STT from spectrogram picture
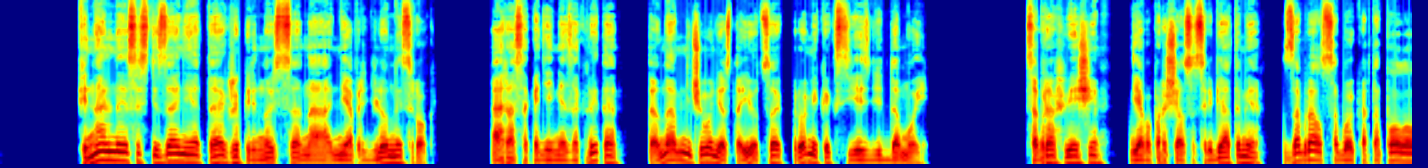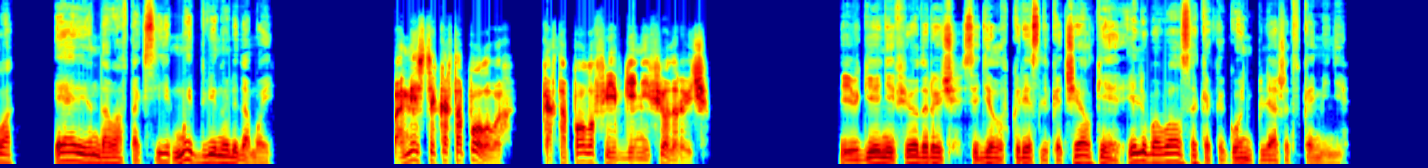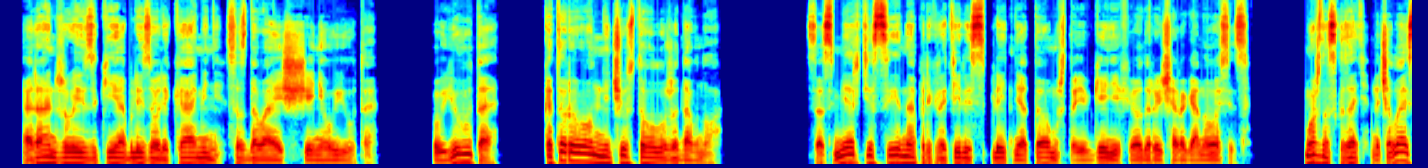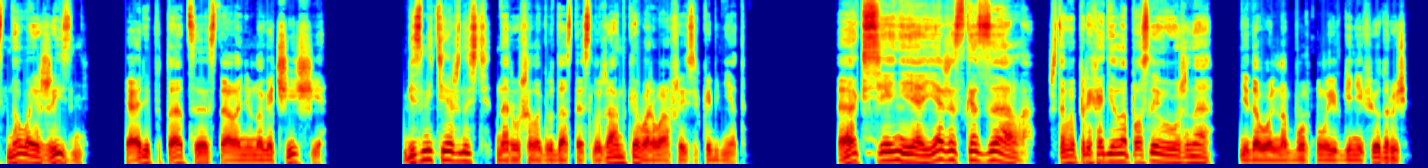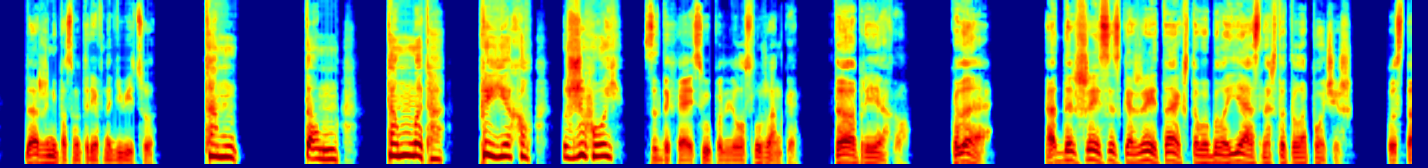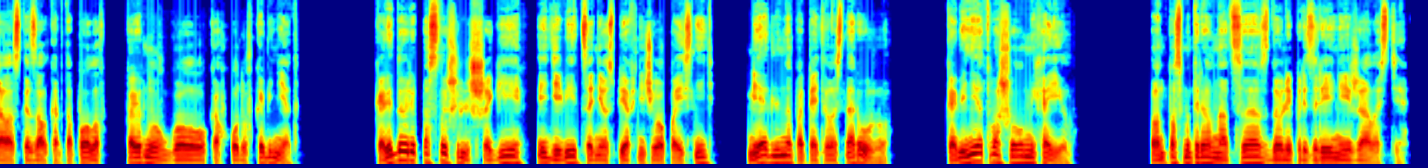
Финальное состязание также переносится на неопределенный срок. А раз Академия закрыта, то нам ничего не остается, кроме как съездить домой. Собрав вещи, я попрощался с ребятами, забрал с собой Картополова и, арендовав такси, мы двинули домой. Поместье Картополовых. Картополов Евгений Федорович. Евгений Федорович сидел в кресле качалки и любовался, как огонь пляшет в камине. Оранжевые языки облизывали камень, создавая ощущение уюта. Уюта, которого он не чувствовал уже давно. Со смерти сына прекратились сплетни о том, что Евгений Федорович рогоносец. Можно сказать, началась новая жизнь, а репутация стала немного чище. Безмятежность нарушила грудастая служанка, ворвавшаяся в кабинет. «Аксинья, я же сказал, чтобы приходила после ужина», — недовольно буркнул Евгений Федорович, даже не посмотрев на девицу. «Там... там... там это... приехал... живой», — задыхаясь, выпалила служанка. «Кто приехал? Куда? Отдышись и скажи так, чтобы было ясно, что ты лопочешь», — устало сказал Картополов, повернув голову ко входу в кабинет. В коридоре послышались шаги, и девица, не успев ничего пояснить, медленно попятилась наружу кабинет вошел Михаил. Он посмотрел на отца с долей презрения и жалости.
